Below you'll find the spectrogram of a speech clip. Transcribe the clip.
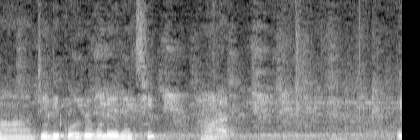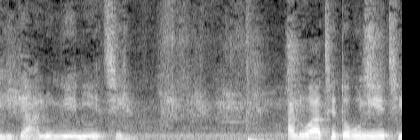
মা জেলি করবে বলে এনেছি। আর এদিকে আলু নিয়ে নিয়েছি। আলু আছে তবু নিয়েছি,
